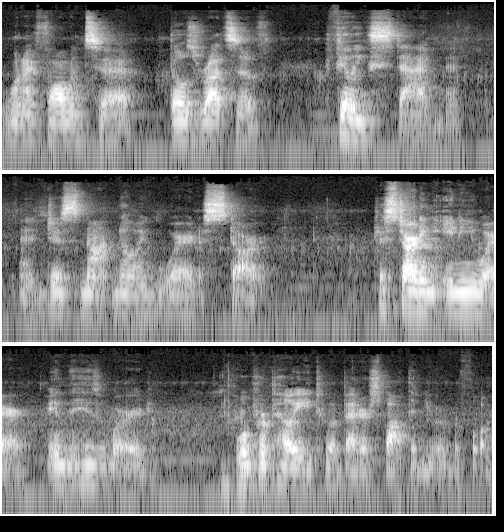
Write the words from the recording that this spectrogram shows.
when I fall into those ruts of feeling stagnant and just not knowing where to start. Just starting anywhere in His Word will propel you to a better spot than you were before.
